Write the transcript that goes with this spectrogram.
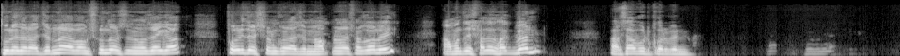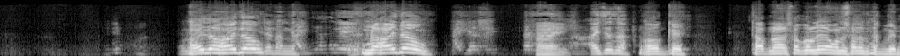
তুলে ধরার জন্য এবং সুন্দর সুন্দর জায়গা পরিদর্শন করার জন্য। আপনারা সকলেই আমাদের সাথে থাকবেন আর সাপোর্ট করবেন। হাই দাও হাই দাও তোমরা হাই দাও হাই আইসা ওকে তা আপনারা সকলে আমাদের সাথে থাকবেন।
